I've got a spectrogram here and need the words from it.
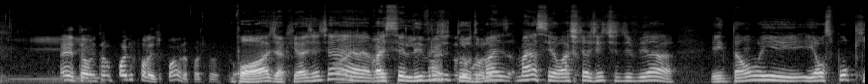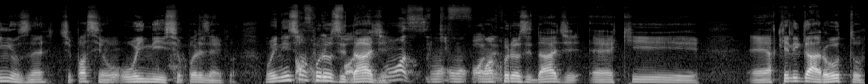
e- É, então, então pode falar spoiler? Pode falar spoiler. Pode, aqui a gente é- Pode, pode. vai ser livre Ah, de tô tudo. Mas, mas assim, eu acho que a gente devia. Então, ir, ir aos pouquinhos, né? Tipo assim, o, o início, por exemplo. O início, Nossa, uma curiosidade. Nossa, que Um- um- uma curiosidade é que é aquele garoto,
